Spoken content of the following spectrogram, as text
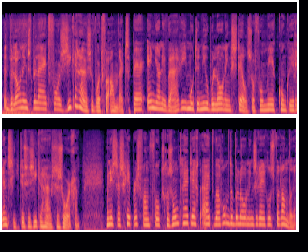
Het beloningsbeleid voor ziekenhuizen wordt veranderd. Per 1 januari moet een nieuw beloningsstelsel voor meer concurrentie tussen ziekenhuizen zorgen. Minister Schippers van Volksgezondheid legt uit waarom de beloningsregels veranderen.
